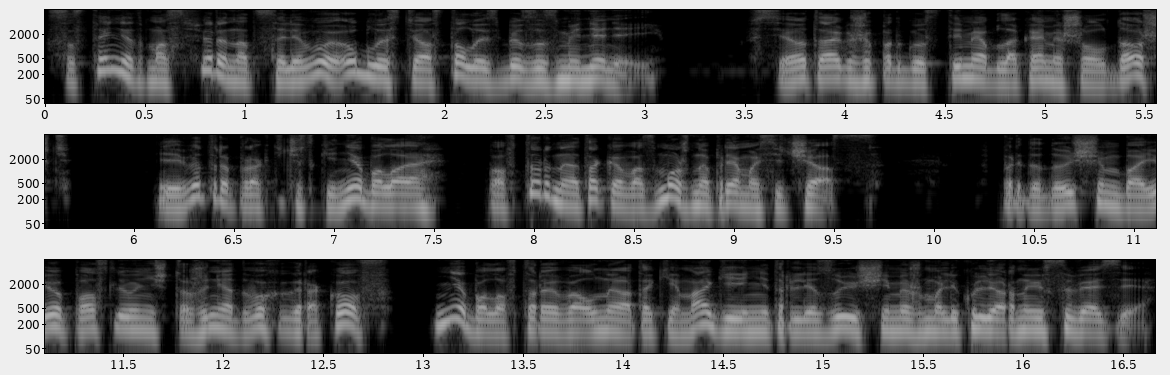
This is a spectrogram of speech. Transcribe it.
состояние атмосферы над целевой областью осталось без изменений. Все так же под густыми облаками шел дождь, и ветра практически не было, повторная атака возможна прямо сейчас. В предыдущем бою после уничтожения двух игроков не было второй волны атаки магии, нейтрализующей межмолекулярные связи.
